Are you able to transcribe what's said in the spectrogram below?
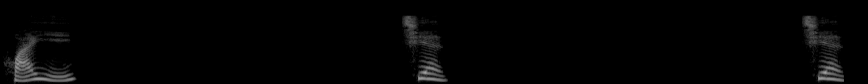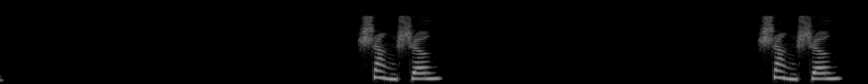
怀疑，欠，欠，上升。上升，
